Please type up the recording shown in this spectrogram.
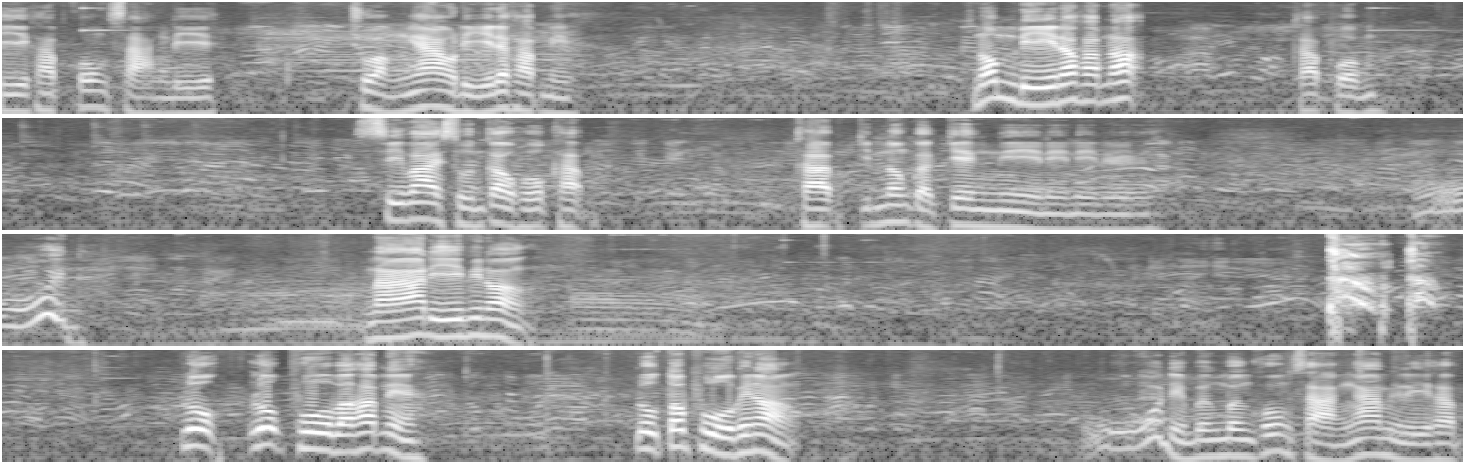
ดีครับโค้งสร้างดี ช่วงเง่าวดีนะครับนี่นมดีเนาะครับเนาะครับผมซีไวศูนย์เก้าหกครับ ครับ กินนมกับเก่งนี่นี่นี่นี่โอ้ย หนาดีพี่น้อง ลูกลูกผูป่ะครับนี่ลูกตัวผูพี่น้องโอ้เดี๋ยวเบิ่งเบิ่งโค้งสร้างงามอีหลีครับ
